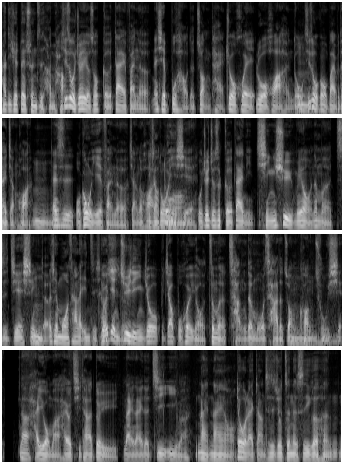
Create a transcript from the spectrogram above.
他的确对孙子很好。其实我觉得有时候隔代反而那些不好的状态就会弱化。很多，其实我跟我爸也不太讲话，嗯，但是我跟我爷爷反而讲的话比较多一些。我觉得就是隔代，你情绪没有那么直接性的，而且摩擦的因子有一点距离，你就比较不会有这么长的摩擦的状况出现。那还有吗？还有其他对于奶奶的记忆吗？奶奶哦，对我来讲，其实就真的是一个很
